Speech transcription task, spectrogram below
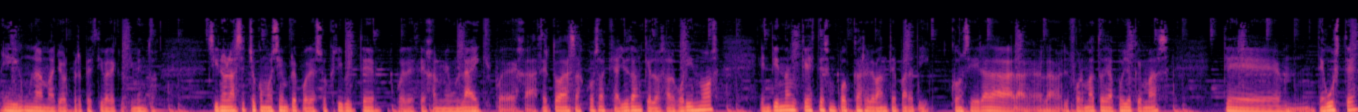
y una mayor perspectiva de crecimiento. Si no lo has hecho como siempre, puedes suscribirte, puedes dejarme un like, puedes hacer todas esas cosas que ayudan que los algoritmos entiendan que este es un podcast relevante para ti. Considera el formato de apoyo que más te, te guste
